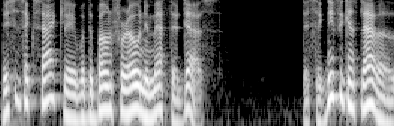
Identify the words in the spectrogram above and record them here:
This is exactly what the Bonferroni method does. The significance level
